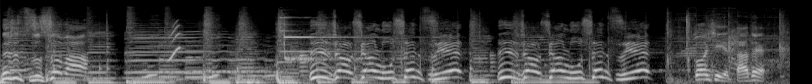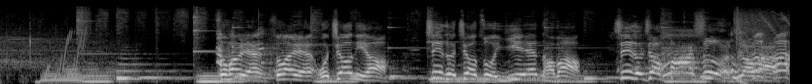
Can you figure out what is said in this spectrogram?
那是紫色吗？日照香炉生紫烟，日照香炉生紫烟。恭喜答对。送发员，送发员，我教你啊，这个叫做烟，好不好？这个叫发射，知道吗？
